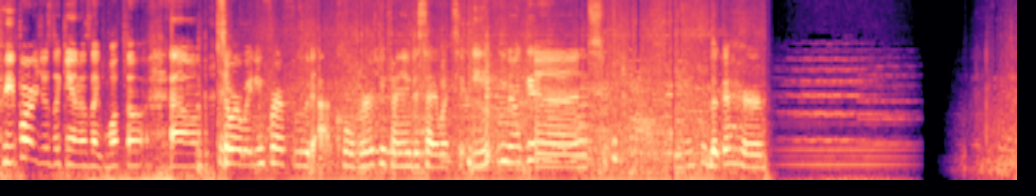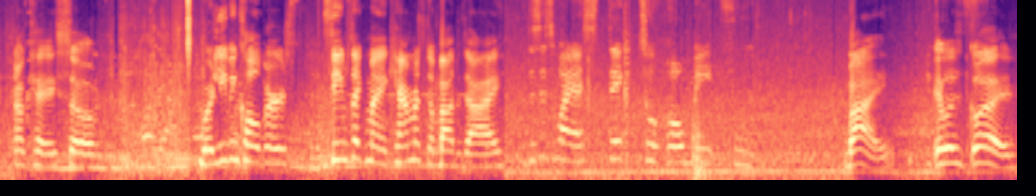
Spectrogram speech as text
People are just looking at us like, what the hell? So we're waiting for our food at Culver's. We finally decided what to eat, and look at her. Okay, so we're leaving Culver's. Seems like my camera's about to die. This is why I stick to homemade food Why? It was good.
